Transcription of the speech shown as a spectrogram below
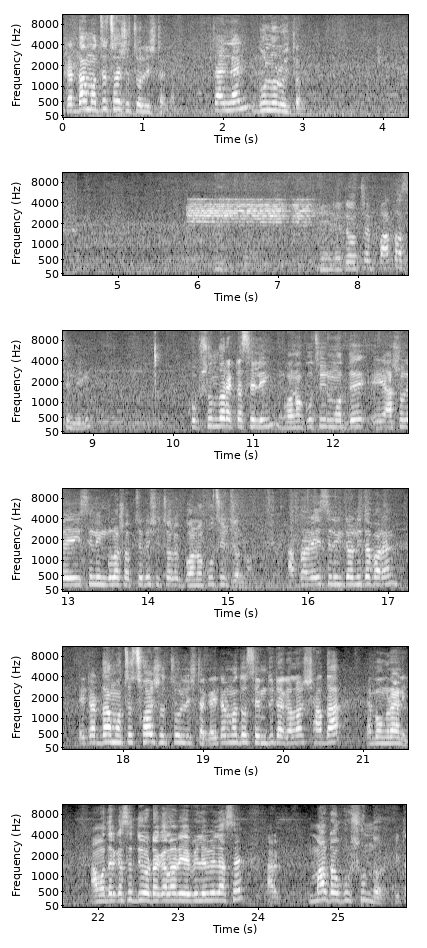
এটার দাম হচ্ছে ছয়শো চল্লিশ টাকা। চার লাইন গুলুর উইতন এটা হচ্ছে পাতা সিলিং। খুব সুন্দর একটা সিলিং ঘনকুচির মধ্যে। এই আসলে এই সিলিংগুলো সবচেয়ে বেশি চলে ঘনকুচির জন্য। আপনারা এই সিলিংটাও নিতে পারেন। এটার দাম হচ্ছে ছয়শো চল্লিশ টাকা। এটার মধ্যেও সেম দুইটা কালার সাদা এবং রানী। আমাদের কাছে দুইটা কালারই অ্যাভেলেবেল আছে। আর মালটাও খুব সুন্দর। এটা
